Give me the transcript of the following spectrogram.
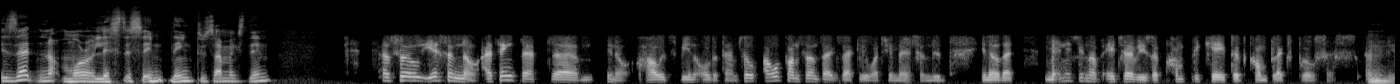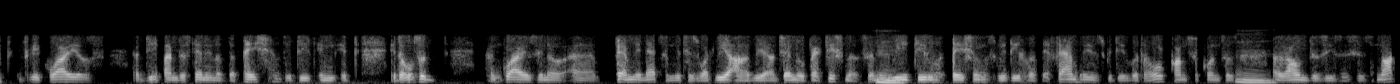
Is that not more or less the same thing to some extent? Uh, so yes and no. I think that um, you know how it's been all the time. So our concerns are exactly what you mentioned. It, you know that managing of HIV is a complicated, complex process, and mm. it, it requires a deep understanding of the patient. It it it, it also requires, you know, uh, family medicine, which is what we are. We are general practitioners. I mean, Mm. we deal with patients, we deal with their families, we deal with the whole consequences Mm. around diseases. It's not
